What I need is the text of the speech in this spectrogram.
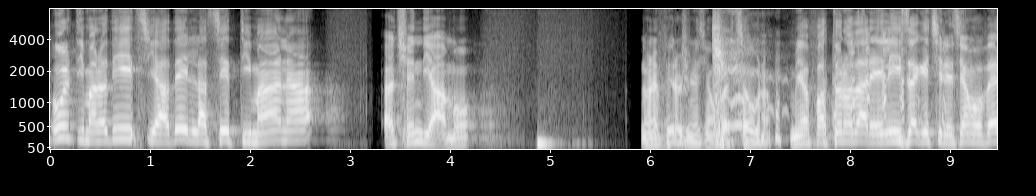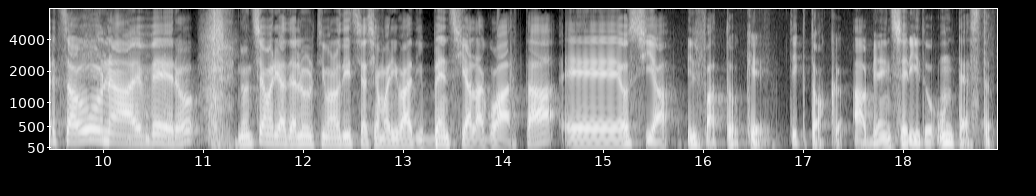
Ultima notizia della settimana. Accendiamo non è vero, ce ne siamo persa una. Mi ha fatto notare Elisa che ce ne siamo persa una, è vero. Non siamo arrivati all'ultima notizia, siamo arrivati bensì alla quarta, eh, ossia il fatto che TikTok abbia inserito un test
